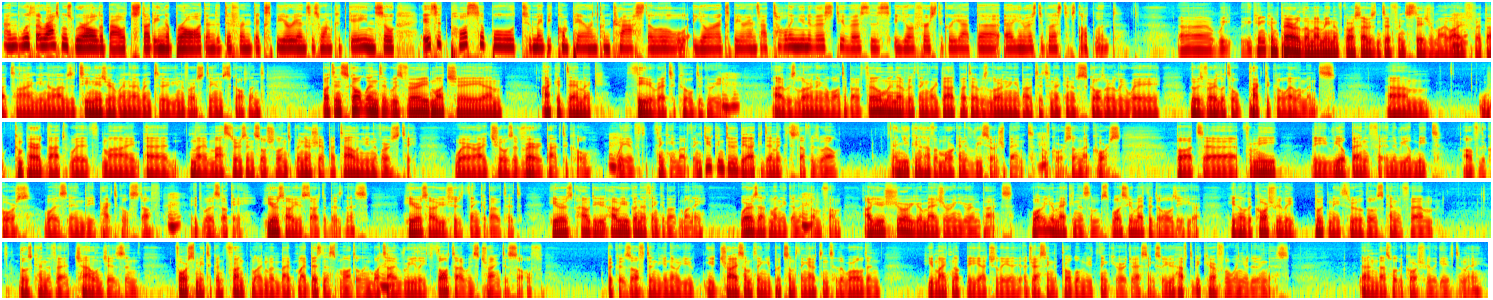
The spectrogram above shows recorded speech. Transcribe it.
And with Erasmus, we're all about studying abroad and the different experiences one could gain. So, is it possible to maybe compare and contrast a little your experience at Tallinn University versus your first degree at the uh, University of West of Scotland? Uh, we we can compare them. I mean, of course, I was in a different stage of my Mhm. life at that time. You know, I was a teenager when I went to university in Scotland, but in Scotland, it was very much a um, academic, theoretical degree. Mhm. I was learning a lot about film and everything like that, but I was learning about it in a kind of scholarly way. There was very little practical elements. Um, w- compared that with my uh, my masters in social entrepreneurship at Tallinn University, where I chose a very practical Mhm. way of th- thinking about things. You can do the academic stuff as well, and you can have a more kind of research bent, Mhm. of course, on that course. But uh, for me, the real benefit and the real meat of the course was in the practical stuff. Mhm. It was okay. Here's how you start a business. Here's how you should think about it. Here's how do you how are you going to think about money? Where's that money going to Mhm. come from? Are you sure you're measuring your impacts? What are your mechanisms? What's your methodology here? You know, the course really put me through those kind of um, those kind of uh, challenges and forced me to confront my, my my business model and what Mhm. I really thought I was trying to solve. Because often, you know, you you try something, you put something out into the world, and you might not be actually uh, addressing the problem you think you're addressing. So you have to be careful when you're doing this, and that's what the course really gave to me.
